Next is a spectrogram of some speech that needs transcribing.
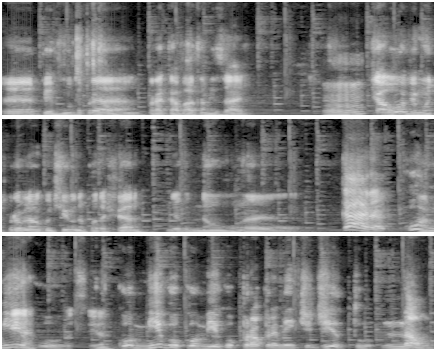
é pergunta para acabar com a amizade. Uhum. Já houve muito problema contigo na Podosfera? Nego não. É, Cara, comigo, comigo, comigo, propriamente dito, não.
